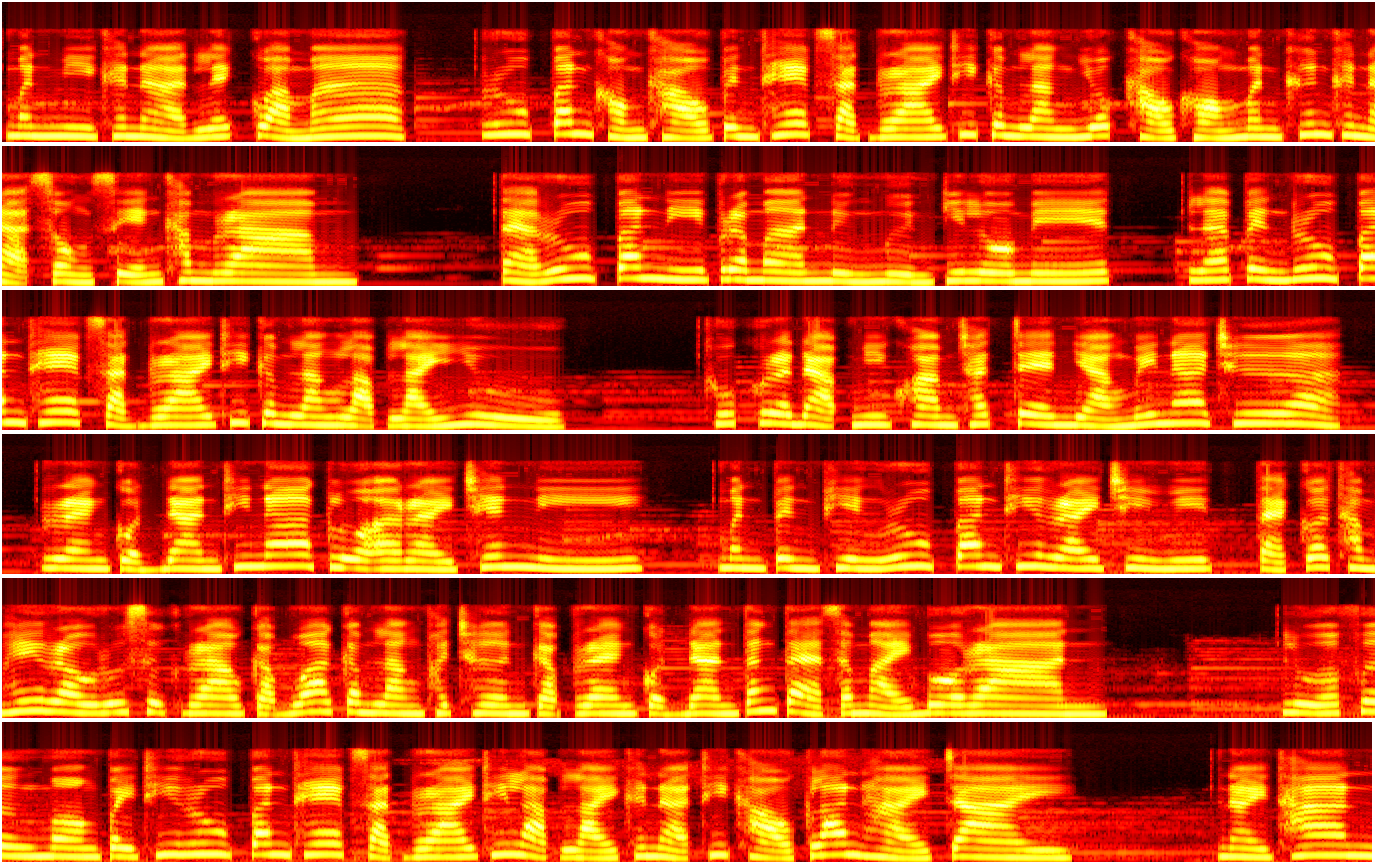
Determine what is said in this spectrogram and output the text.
มันมีขนาดเล็กกว่ามาก รูปปั้นของเขาเป็นเทพสัตว์ร้ายที่กำลังยกเขาของมันขึ้นขณะส่งเสียงคำราม แต่รูปปั้นนี้ประมาณ10,000กิโลเมตร และเป็นรูปปั้นเทพสัตว์ร้ายที่กำลังหลับไหลอยู่ ทุกระดับมีความชัดเจนอย่างไม่น่าเชื่อ แรงกดดันที่น่ากลัวอะไรเช่นนี้ มันเป็นเพียงรูปปั้นที่ไร้ชีวิต แต่ก็ทำให้เรารู้สึกราวกับว่ากำลังเผชิญกับแรงกดดันตั้งแต่สมัยโบราณ หลัวเฟิงมองไปที่รูปปั้นเทพสัตว์ร้ายที่หลับไหลขณะที่เขากลั้นหายใจ นายท่าน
